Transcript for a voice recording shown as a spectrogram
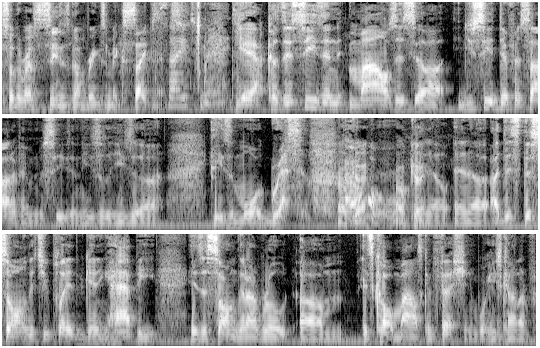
So the rest of the season is going to bring some excitement. excitement. Yeah, because this season Miles is uh, you see a different side of him this season. He's a, he's a he's a more aggressive. Okay. Oh. Okay. You know, and uh, I just the song that you played at the beginning, "Happy," is a song that I wrote. Um, it's called Miles' Confession, where he's kind of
